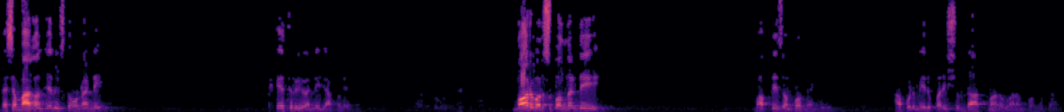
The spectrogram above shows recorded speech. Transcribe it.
దశంభాగాలు చెల్లిస్తూ ఉండండి. పేతురు ఇవన్నీ చెప్పలేదు. మారు మనసు పొందండి. బాప్తిజం పొందండి. అప్పుడు మీరు పరిశుద్ధాత్మానుభవం పొందుతారు.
